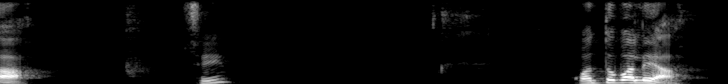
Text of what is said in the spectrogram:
A, ¿sí? ¿Cuánto vale A?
